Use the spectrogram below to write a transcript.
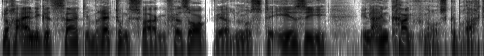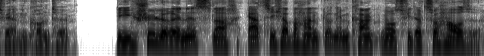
noch einige Zeit im Rettungswagen versorgt werden musste, ehe sie in ein Krankenhaus gebracht werden konnte. Die Schülerin ist nach ärztlicher Behandlung im Krankenhaus wieder zu Hause,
